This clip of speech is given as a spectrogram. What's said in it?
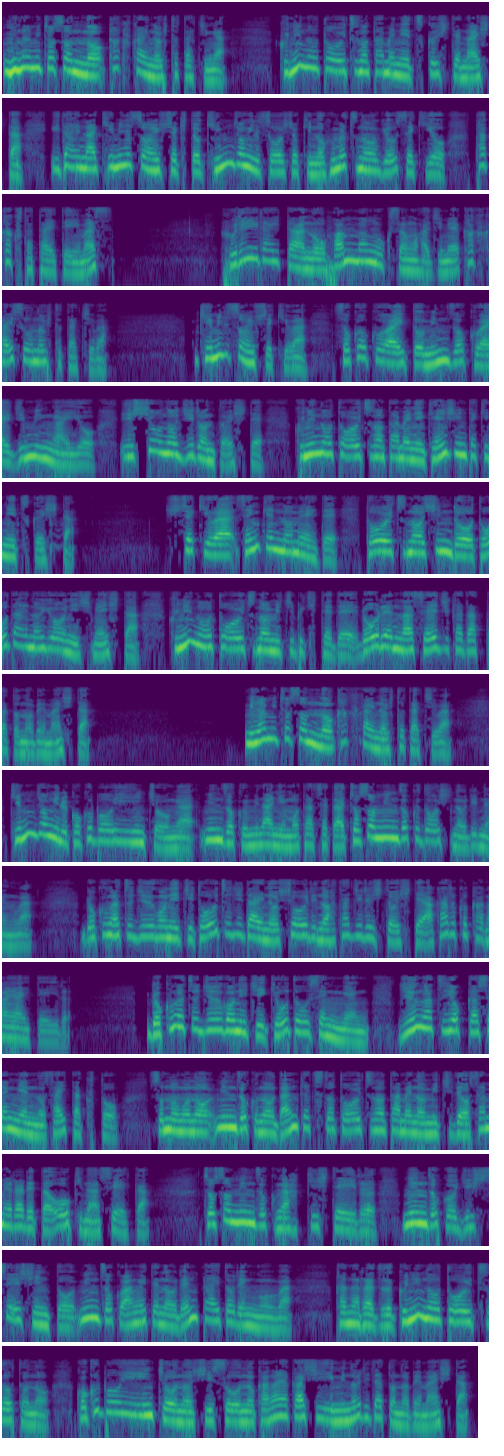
南朝村の各界の人たちが、国の統一のために尽くして成した偉大なキミルソン主席と金正日総書記の不滅の業績を高く称えています。フリーライターのファン・マンゴクさんをはじめ各階層の人たちは、キミルソン主席は祖国愛と民族愛、人民愛を一生の持論として国の統一のために献身的に尽くした。主席は先見の命で統一の進路を東大のように示した国の統一の導き手で老練な政治家だったと述べました。南朝村の各界の人たちは、金正日国防委員長が民族皆に持たせた朝鮮民族同士の理念は、6月15日統一時代の勝利の旗印として明るく輝いている。6月15日共同宣言、10月4日宣言の採択と、その後の民族の団結と統一のための道で収められた大きな成果、朝鮮民族が発揮している民族自主精神と民族挙げての連帯と連合は、必ず国の統一をとの国防委員長の思想の輝かしい実りだと述べました。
